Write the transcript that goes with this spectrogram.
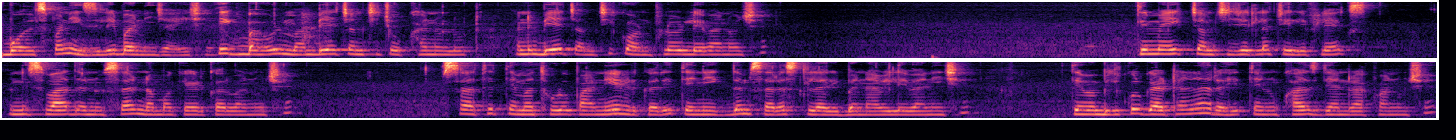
બોલ્સ પણ ઇઝીલી બની જાય છે. એક બાઉલમાં બે ચમચી ચોખાનો લોટ અને બે ચમચી કોર્નફ્લોર લેવાનો છે. તેમાં એક ચમચી જેટલા ચીલી ફ્લેક્સ અને સ્વાદ અનુસાર નમક એડ કરવાનું છે. સાથે તેમાં થોડું પાણી એડ કરી તેની એકદમ સરસ સ્લરી બનાવી લેવાની છે. તેમાં બિલકુલ ગાંઠા ના રહે તેનું ખાસ ધ્યાન રાખવાનું છે.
